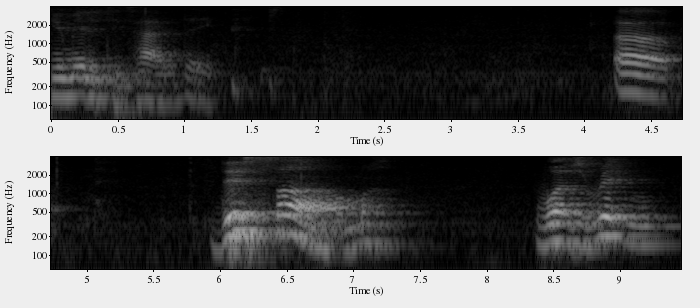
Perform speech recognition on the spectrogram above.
Humidity's high today. Uh, this psalm was written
